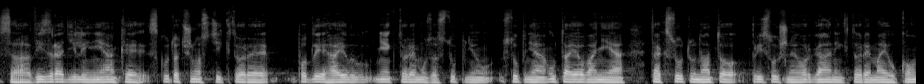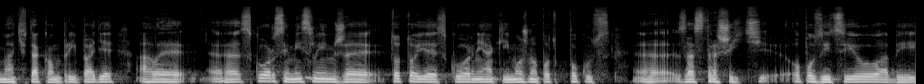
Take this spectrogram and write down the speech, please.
sa vyzradili nejaké skutočnosti, ktoré podliehajú niektorému zo stupňu, stupňa utajovania, tak sú tu na to príslušné orgány, ktoré majú konať v takom prípade. Ale e, skôr si myslím, že toto je skôr nejaký možno pokus e, zastrašiť opozíciu, aby,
